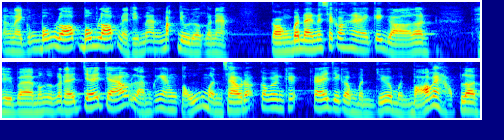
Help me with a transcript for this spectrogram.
đằng này cũng bốn lỗ ốc bốn lốp này thì mấy anh bắt vô được rồi nè còn bên đây nó sẽ có hai cái g lên. Thì về mọi người có thể chế cháo làm cái ngăn tủ của mình sau đó. Có cái, cái chỉ cần mình chỉ cần mình bỏ cái học lên.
